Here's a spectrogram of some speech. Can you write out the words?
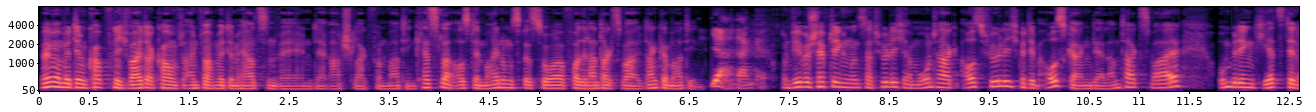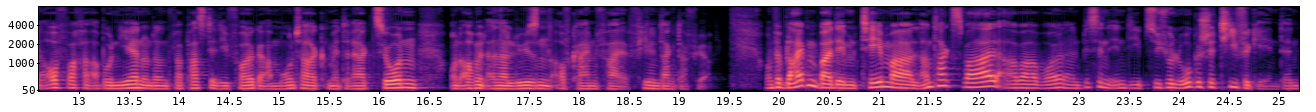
Wenn man mit dem Kopf nicht weiterkommt, einfach mit dem Herzen wählen der Ratschlag von Martin Kessler aus dem Meinungsressort vor der Landtagswahl. Danke, Martin. Ja, danke. Und wir beschäftigen uns natürlich am Montag ausführlich mit dem Ausgang der Landtagswahl. Unbedingt jetzt den Aufwacher abonnieren und dann verpasst ihr die Folge am Montag mit Reaktionen und auch mit Analysen auf keinen Fall. Vielen Dank dafür. Und wir bleiben bei dem Thema Landtagswahl, aber wollen ein bisschen in die psychologische Tiefe gehen. Denn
